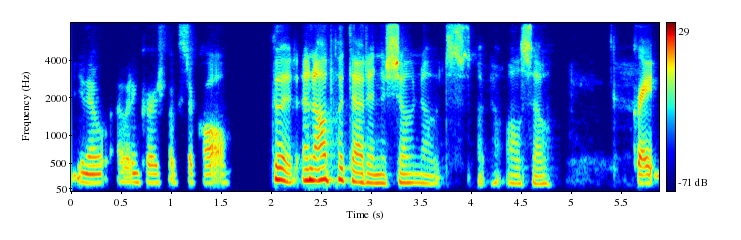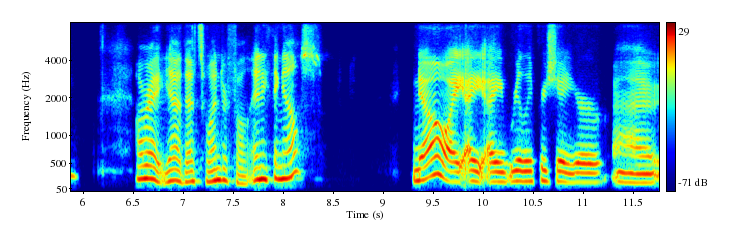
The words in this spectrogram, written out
you know, I would encourage folks to call. Good. And I'll put that in the show notes uh, also. Great. All right. Yeah, that's wonderful. Anything else? No, I, I, I really appreciate your uh,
